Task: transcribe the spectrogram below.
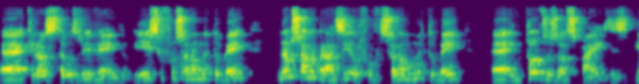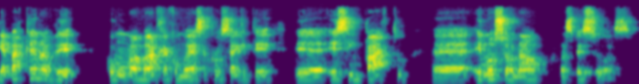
é, que nós estamos vivendo. E isso funcionou muito bem, não só no Brasil, funcionou muito bem é, em todos os outros países. E é bacana ver como uma marca como essa consegue ter é, esse impacto é, emocional nas pessoas.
